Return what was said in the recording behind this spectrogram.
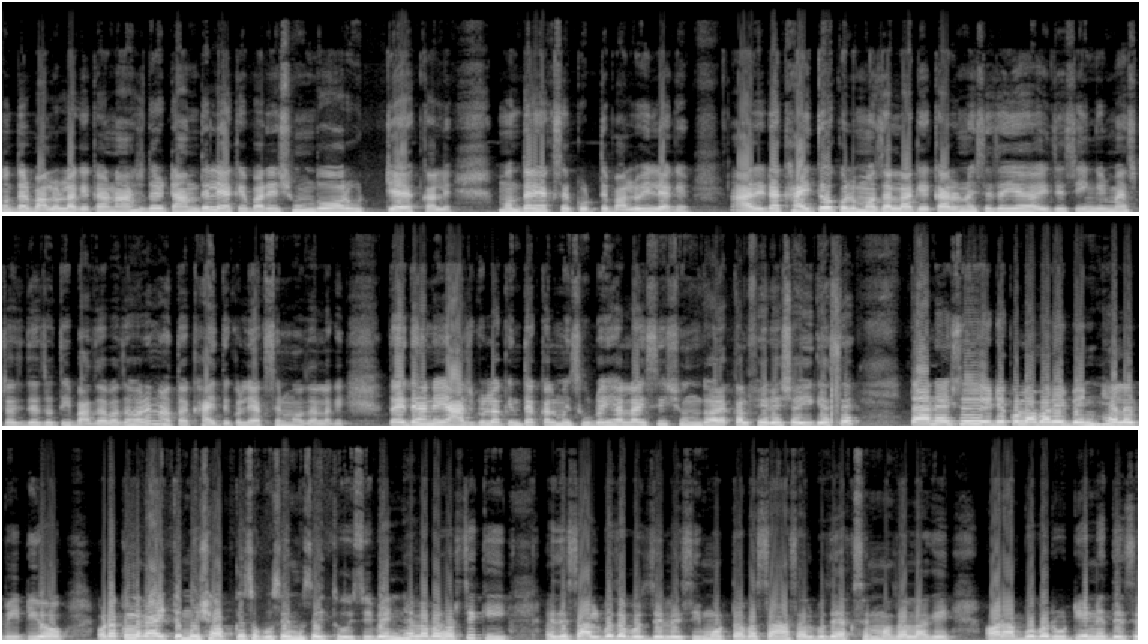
মোদ্দার ভালো লাগে, কারণ আঁশ ধরে টান দিলে একেবারে সুন্দর উঠছে এককালে। মোদ্দার হ্যাক্সের করতে ভালোই লাগে। আর এটা খাইতেও করলে মজা লাগে, কারণ হয়েছে যে এই যে চিংড়ি মাছটা যদি বাজা বাজা হয় না, তা খাইতে করলে একসের মজা লাগে। তাই দেখেন এই আঁশগুলো কিন্তু এককাল মুই ছুডোই হেলাইছি সুন্দর এককাল ফ্রেশ হয়ে গেছে। তা না এসে এটা করলে আবার এই বেন হেলার ভিডিও ওটা করলে রাইতে মুই সব কিছু বুসাই মুসাই থুইছি। বেন হেল আবার হচ্ছে কি, ওই যে সাল বোঝা বসে লইছি মোরটা আবার চা সাল বোঝা একসের মজা লাগে। আর আব্বু আবার রুটি এনে দিয়েছে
